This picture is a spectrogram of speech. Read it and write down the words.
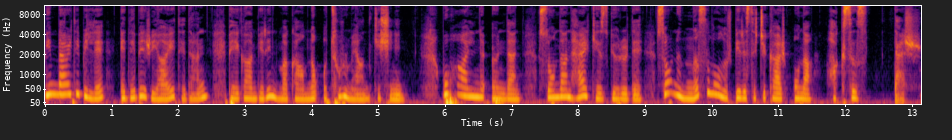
Minberde bile edebe riayet eden, peygamberin makamına oturmayan kişinin bu halini önden, sondan herkes görür de sonra nasıl olur birisi çıkar ona haksız der.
